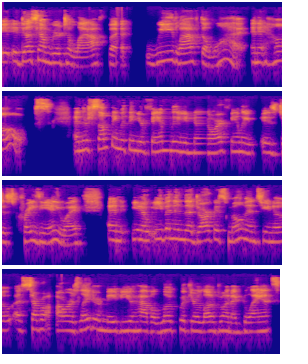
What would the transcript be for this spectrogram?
it, it does sound weird to laugh but we laughed a lot and it helps. And there's something within your family you know our family is just crazy anyway. And you know even in the darkest moments you know uh, several hours later maybe you have a look with your loved one a glance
